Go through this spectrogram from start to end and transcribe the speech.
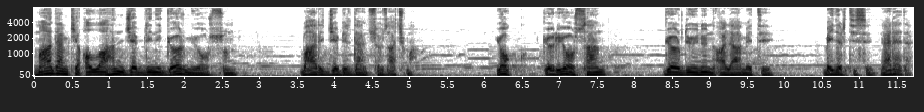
Madem ki Allah'ın cebrini görmüyorsun, bari cebirden söz açma. Yok, görüyorsan gördüğünün alameti, belirtisi nerede?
